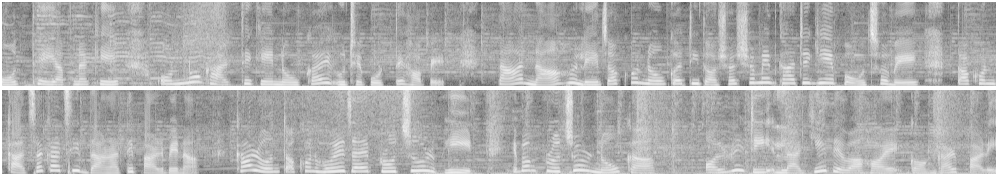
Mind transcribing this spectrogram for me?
মধ্যেই আপনাকে অন্য ঘাট থেকে নৌকায় উঠে পড়তে হবে। তা না হলে যখন নৌকাটি দশাশ্বমেধ ঘাটে গিয়ে পৌঁছবে, তখন কাছাকাছি দাঁড়াতে পারবে না। কারণ তখন হয়ে যায় প্রচুর ভিড় এবং প্রচুর নৌকা অলরেডি লাগিয়ে দেওয়া হয় গঙ্গার পাড়ে।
